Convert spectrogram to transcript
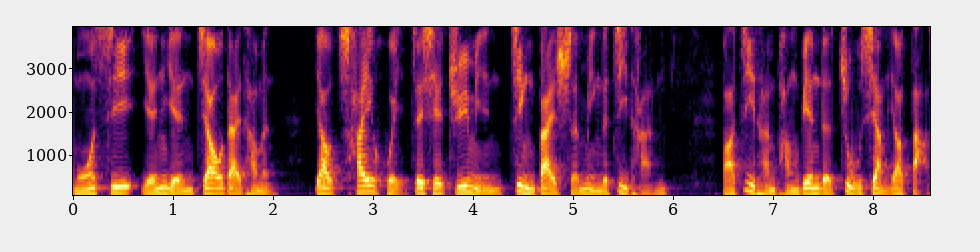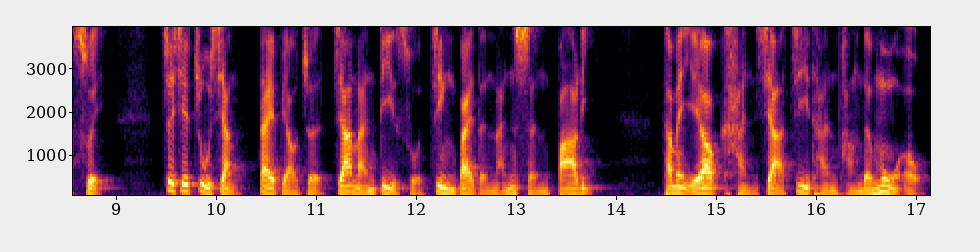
摩西严严交代他们要拆毁这些居民敬拜神明的祭坛，把祭坛旁边的柱像要打碎。这些柱像代表着迦南地所敬拜的男神巴力，他们也要砍下祭坛旁的木偶，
